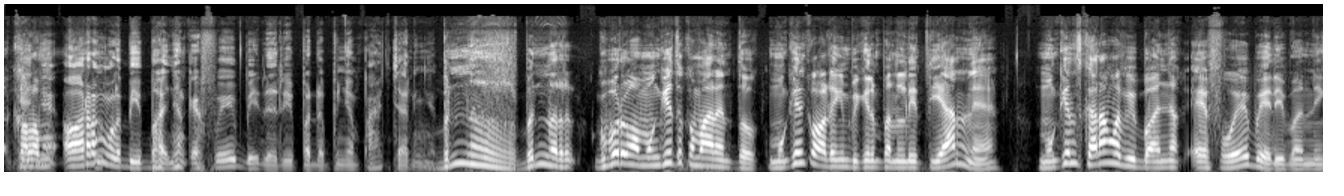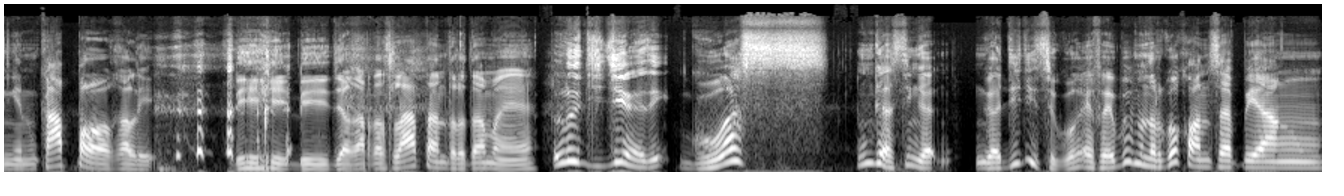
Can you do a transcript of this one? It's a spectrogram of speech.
Kalau- orang lebih banyak FWB daripada punya pacarnya. Bener, bener. Gue baru ngomong gitu kemarin tuh. Mungkin kalau ada yang bikin penelitiannya, mungkin sekarang lebih banyak FWB dibandingin couple kali di di Jakarta Selatan terutama ya. Lu jijik gak sih? Gua enggak sih enggak enggak jijik sih gue. FWB menurut gue konsep yang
